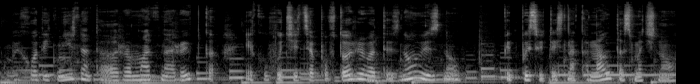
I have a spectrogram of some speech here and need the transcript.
Виходить ніжна та ароматна рибка, яку хочеться повторювати знову і знову. Підписуйтесь на канал та смачного.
